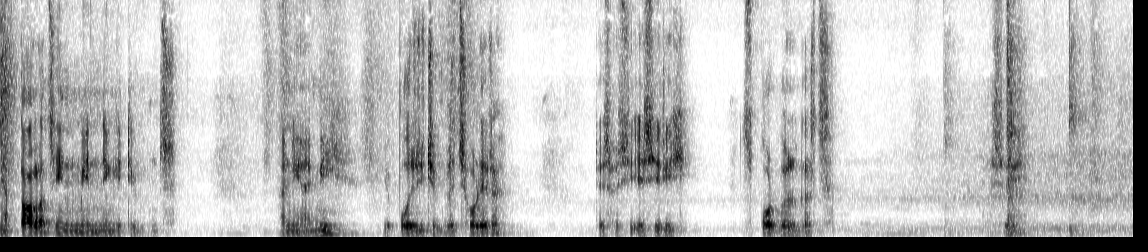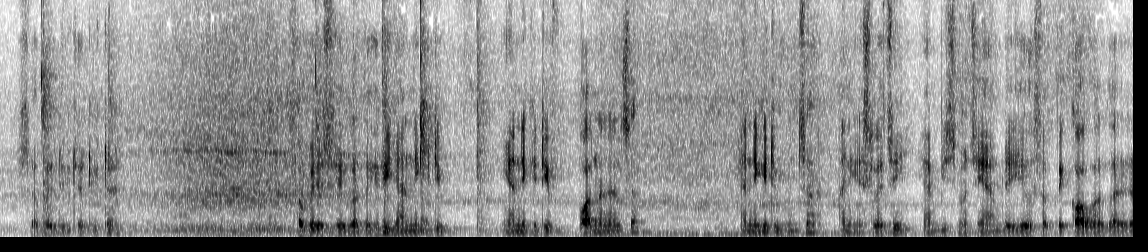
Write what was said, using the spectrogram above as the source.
यहाँ तल चाहिँ मेन नेगेटिभ हुन्छ। अनि हामी यो पोजिटिभलाई छोडेर त्यसपछि यसरी स्पोर्ट वेल गर्छ। यसरी सबै दुइटा दुइटा सबै यसरी गर्दाखेरि यहाँ नेगेटिभ यहाँ नेगेटिभ पर्न जान्छ। यहाँ नेगेटिभ हुन्छ अनि यसलाई चाहिँ यहाँ बिचमा चाहिँ हामीले यो सबै कभर गरेर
